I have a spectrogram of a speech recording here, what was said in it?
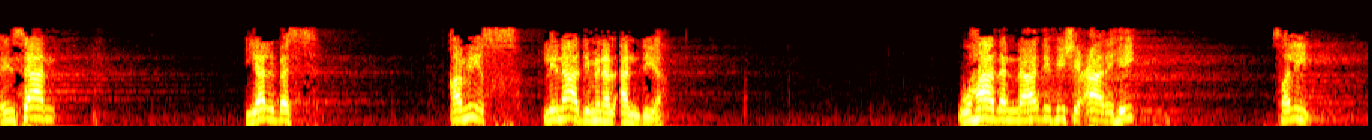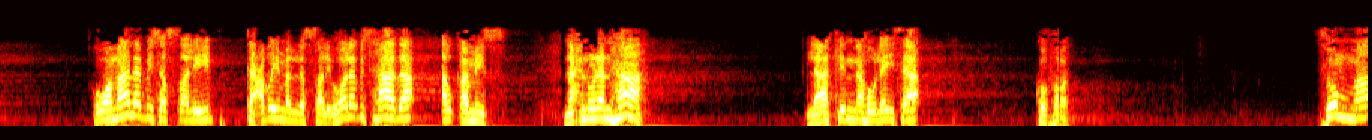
إنسان يلبس قميص لنادي من الأندية. وهذا النادي في شعاره صليب. هو ما لبس الصليب تعظيما للصليب هو لبس هذا القميص. نحن ننهاه لكنه ليس كفرا. ثم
